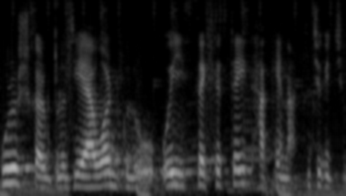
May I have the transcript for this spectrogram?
পুরস্কারগুলো যে অ্যাওয়ার্ডগুলো ওই সেক্টরটাই থাকে না কিছু কিছু।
